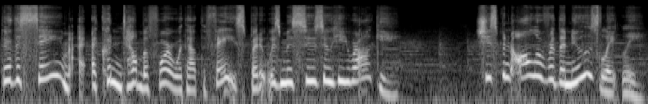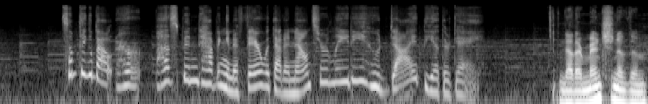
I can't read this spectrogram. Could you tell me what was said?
They're the same. I, I couldn't tell before without the face, but it was Misuzu Hiiragi. She's been all over the news lately. Something about her husband having an affair with that announcer lady who died the other day. Another mention of them.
